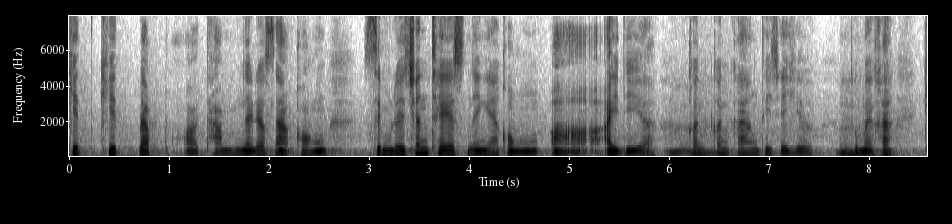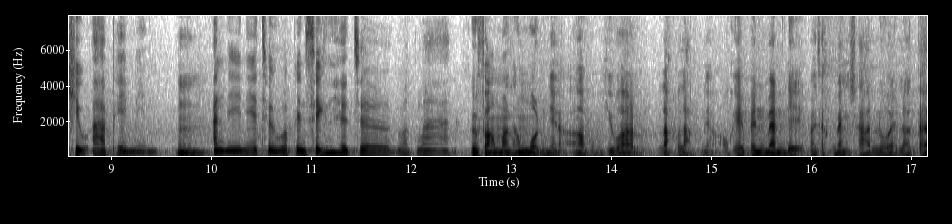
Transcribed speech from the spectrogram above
คิดคิดแบบอ่าทำในลักษณะของ simulation test ในแง่ของไอเดียค่อนค่อนข้างที่จะเยอะ ถูกไหมคะ QR payment อืมอันนี้เนี่ยถือว่าเป็น signature มากคือฟังมาทั้งหมดเนี่ยอ่าผมคิดว่าหลัก ๆ เนี่ยโอเคเป็นแมนเดตมาจากแบงก์ชาติด้วย แล้วแต่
